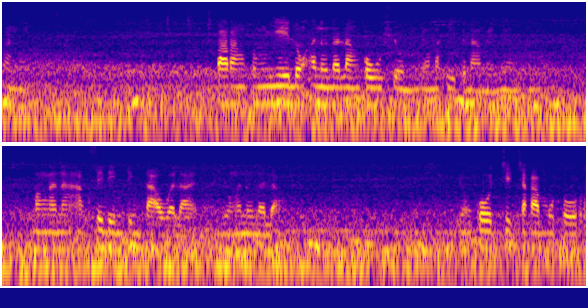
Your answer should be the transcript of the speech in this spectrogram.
ano. Parang tong yelong ano na lang caution yung nakita namin yung mga na aksidenteng tao wala yung ano na lang. Yung kotse tsaka motor.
